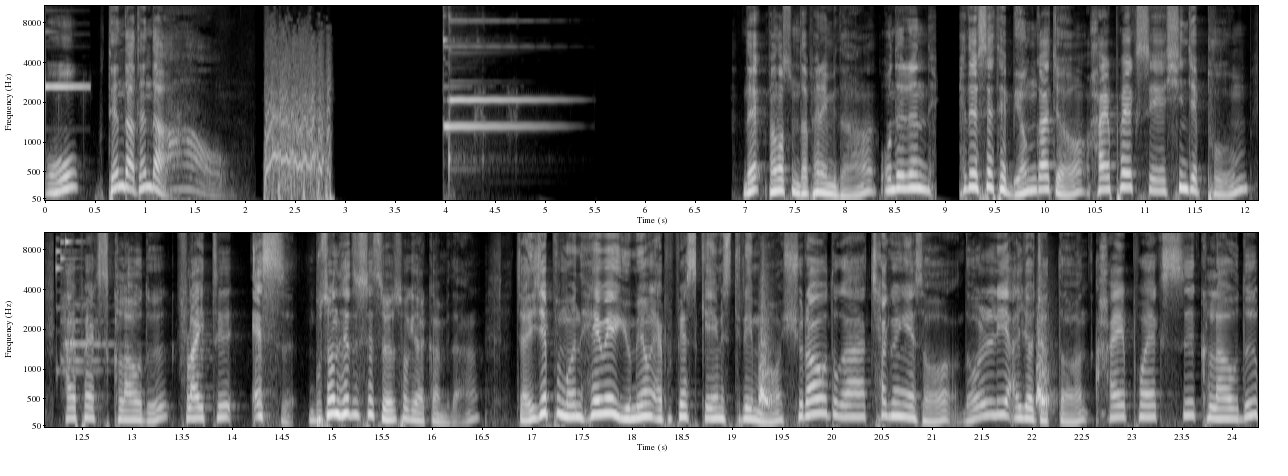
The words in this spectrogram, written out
오? 된다 된다. Wow. 네 반갑습니다. 편입니다. 오늘은 헤드셋의 명가죠. HyperX의 신제품 HyperX Cloud Flight S. 무선 헤드셋을 소개할까 합니다. 자 이 제품은 해외 유명 FPS 게임 streamer Shroud가 착용해서 널리 알려졌던 HyperX Cloud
